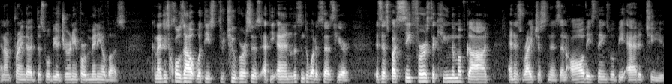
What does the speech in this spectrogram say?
And I'm praying that this will be a journey for many of us. Can I just close out with these two verses at the end? Listen to what it says here. It says, But seek first the kingdom of God and his righteousness, and all these things will be added to you.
